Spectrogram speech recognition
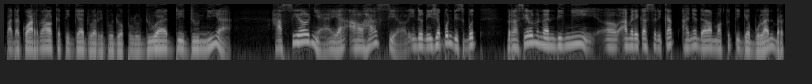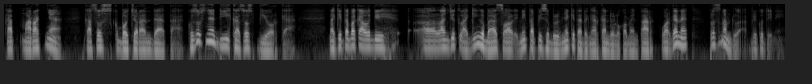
pada kuartal ketiga 2022 di dunia. Hasilnya ya, alhasil Indonesia pun disebut berhasil menandingi eh, Amerika Serikat hanya dalam waktu tiga bulan berkat maraknya kasus kebocoran data, khususnya di kasus Biorka. Nah, kita bakal lebih uh, lanjut lagi ngebahas soal ini, tapi sebelumnya kita dengarkan dulu komentar warganet plus 62 berikut ini.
